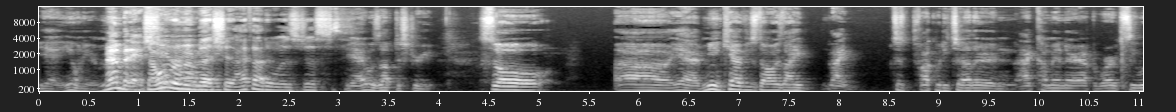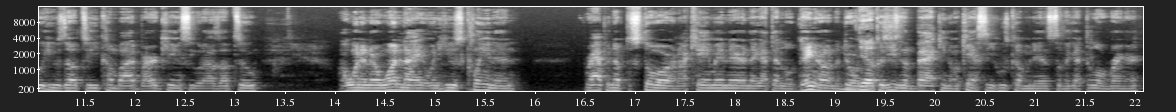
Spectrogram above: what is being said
yeah. You don't even remember that. Shit. I don't shit, remember that shit. I thought it was just Yeah, it was up the street. So, uh, yeah, me and Kev used to always like like just fuck with each other, and I'd come in there after work, see what he was up to. He'd come by Burger King, see what I was up to. I went in there one night when he was cleaning, wrapping up the store, and I came in there and they got that little dinger on the door Yep. because he's in the back, you know, can't see who's coming in, so they got the little ringer.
